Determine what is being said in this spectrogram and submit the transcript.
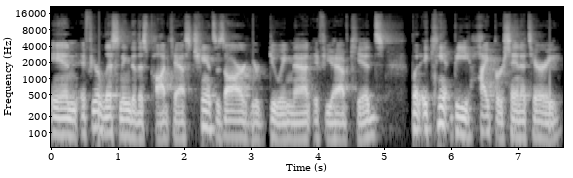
And if you're listening to this podcast, chances are you're doing that if you have kids, but it can't be hyper sanitary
